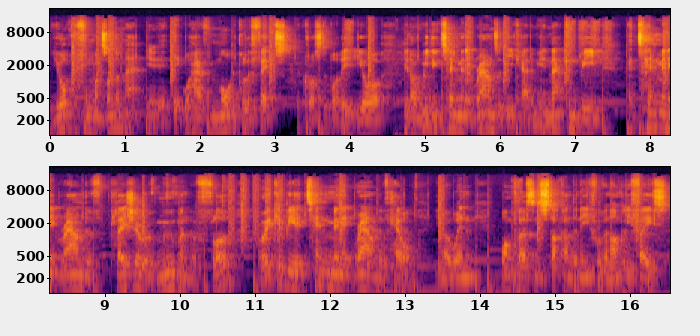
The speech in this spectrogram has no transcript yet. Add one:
your performance on the mat. It, will have multiple effects across the body. Your, you know, we do 10 minute rounds at the academy, and that can be a 10 minute round of pleasure, of movement, of flow, or it could be a 10 minute round of hell. You know, when one person's stuck underneath with an ugly face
